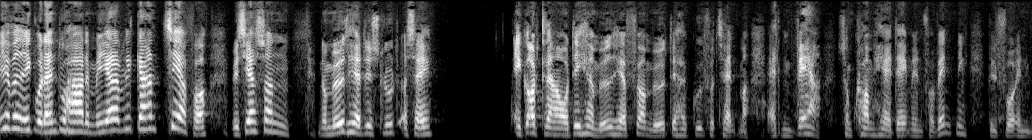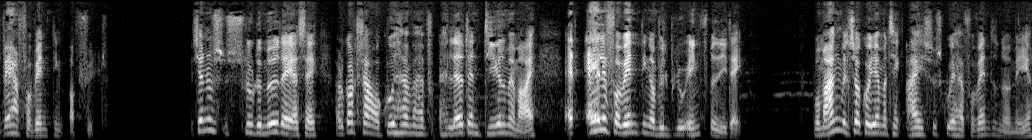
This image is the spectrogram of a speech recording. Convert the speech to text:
Jeg ved ikke, hvordan du har det, men jeg vil garantere for, hvis jeg sådan, når mødet her det er slut, og sagde, jeg er godt klar over det her møde her, før mødet, det har Gud fortalt mig, at enhver, som kom her i dag med en forventning, vil få enhver forventning opfyldt. Hvis jeg nu sluttede mødet af og sagde, er du godt klar over, at Gud har, har lavet den deal med mig, at alle forventninger vil blive indfriet i dag. Hvor mange vil så gå hjem og tænke, ej, så skulle jeg have forventet noget mere.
